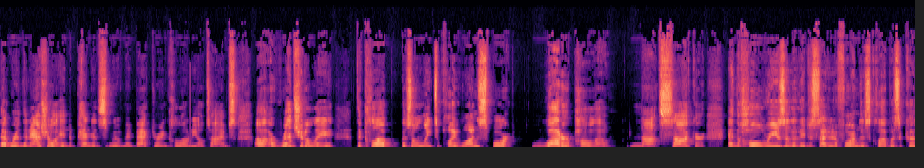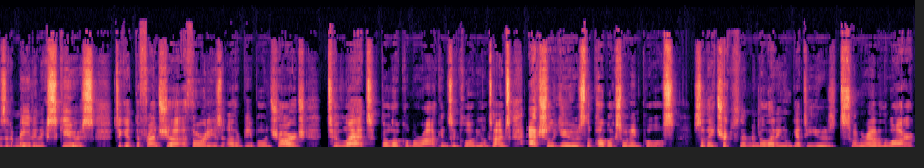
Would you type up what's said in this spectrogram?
that were in the national independence movement back during colonial times. Uh, originally, the club was only to play one sport water polo not soccer. And the whole reason that they decided to form this club was because it made an excuse to get the French uh, authorities and other people in charge to let the local Moroccans in colonial times actually use the public swimming pools. So they tricked them into letting them get to use swim around in the water.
